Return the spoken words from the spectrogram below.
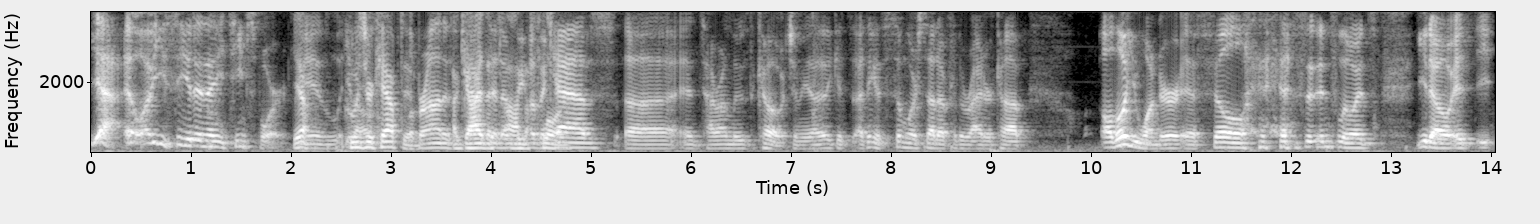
Yeah, well, you see it in any team sport. Yeah. you Who's your captain? LeBron is A the guy captain that's of, on the, the of the. Cavs, uh, and Tyronn Lue's the coach. I mean, I think it's I think it's a similar setup for the Ryder Cup. Although you wonder if Phil has an influence, you know, it, it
